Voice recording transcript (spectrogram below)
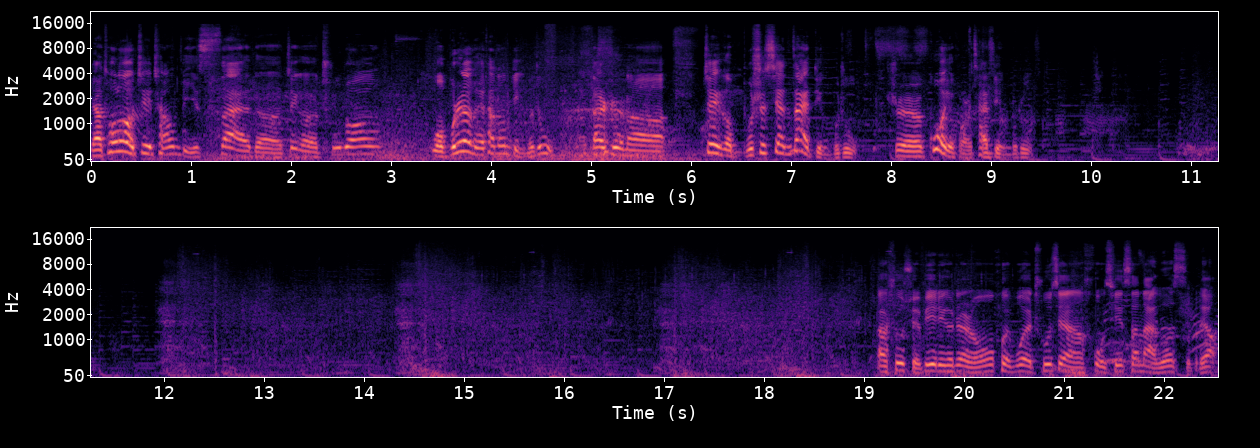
亚托洛这场比赛的这个出装，我不认为他能顶得住，但是呢，这个不是现在顶不住，是过一会儿才顶不住。啊，说雪碧这个阵容会不会出现后期三大哥死不掉？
